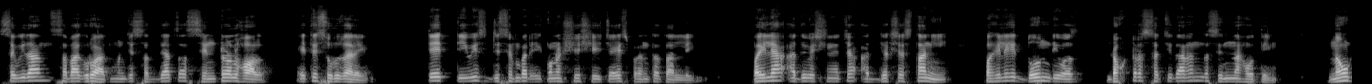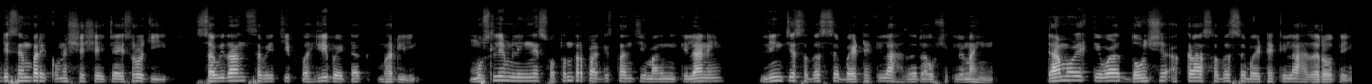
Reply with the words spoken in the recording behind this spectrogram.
संविधान सभागृहात म्हणजे सध्याचा सेंट्रल हॉल येथे सुरू झाले. ते तेवीस डिसेंबर एकोणीसशे शेहेचाळीस पर्यंत चालले. पहिल्या अधिवेशनाच्या अध्यक्षस्थानी पहिले दोन दिवस डॉक्टर सच्चिदानंद सिन्हा होते. नऊ डिसेंबर एकोणीसशे शेहेचाळीस रोजी संविधान सभेची पहिली बैठक भरली. मुस्लिम लीगने स्वतंत्र पाकिस्तानची मागणी केल्याने लीगचे सदस्य बैठकीला हजर राहू शकले नाही. त्यामुळे केवळ दोनशे अकरा सदस्य बैठकीला हजर होते.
